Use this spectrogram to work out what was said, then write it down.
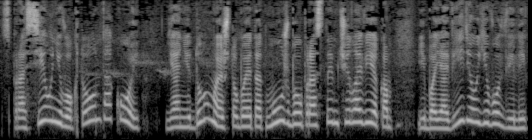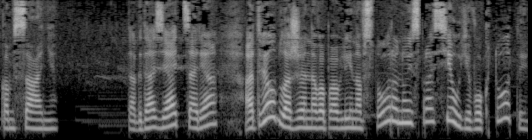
Спроси у него, кто он такой. Я не думаю, чтобы этот муж был простым человеком, ибо я видел его в великом сане». Тогда зять царя отвел блаженного павлина в сторону и спросил его, «Кто ты?»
